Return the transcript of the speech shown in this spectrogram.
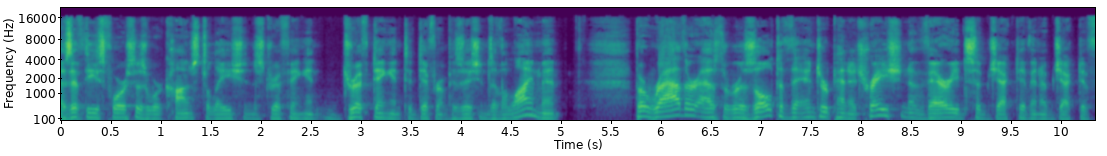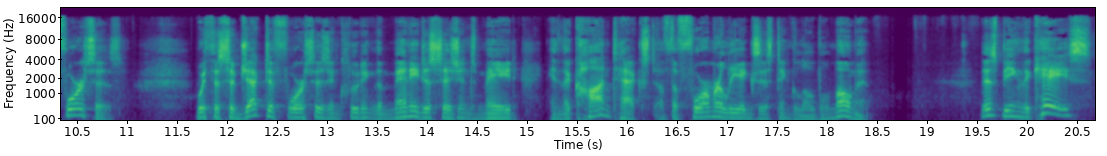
as if these forces were constellations drifting and drifting into different positions of alignment, but rather as the result of the interpenetration of varied subjective and objective forces, with the subjective forces including the many decisions made in the context of the formerly existing global moment. This being the case,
